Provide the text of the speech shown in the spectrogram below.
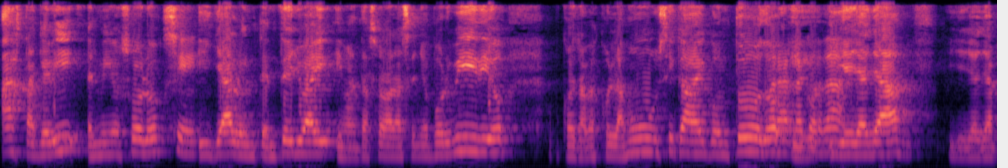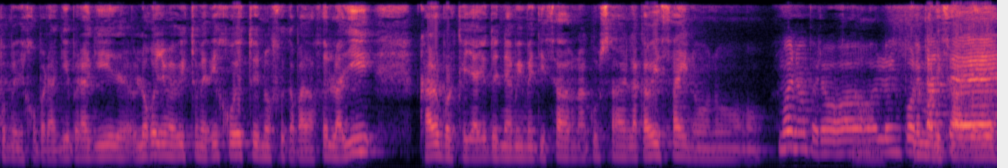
Hasta que vi el mío solo Sí. y ya lo intenté yo ahí y mandárselo a la señor por vídeo, otra vez con la música y con todo. Para y, recordar. y ella ya, y ella ya pues me dijo por aquí, por aquí. Luego yo me he visto, me dijo esto y no fui capaz de hacerlo allí. Claro, porque ya yo tenía mimetizada una cosa en la cabeza y no, no. bueno pero No, lo importante es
